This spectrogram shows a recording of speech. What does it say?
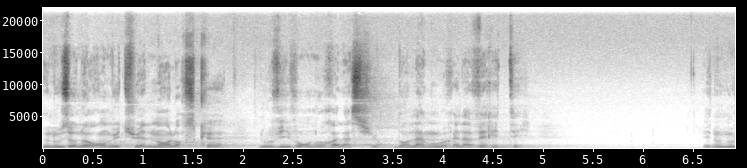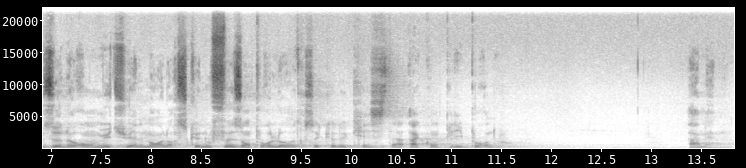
Nous nous honorons mutuellement lorsque nous vivons nos relations dans l'amour et la vérité. Et nous nous honorons mutuellement lorsque nous faisons pour l'autre ce que le Christ a accompli pour nous. Amen.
